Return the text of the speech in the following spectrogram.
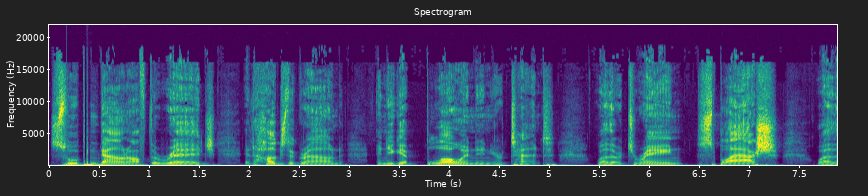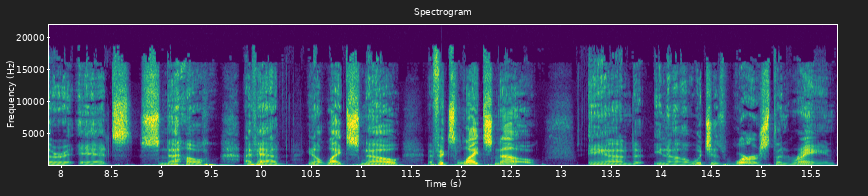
swooping down off the ridge, it hugs the ground, and you get blowing in your tent. Whether it's rain, splash, whether it's snow. I've had, you know, light snow. If it's light snow, and you know which is worse than rain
